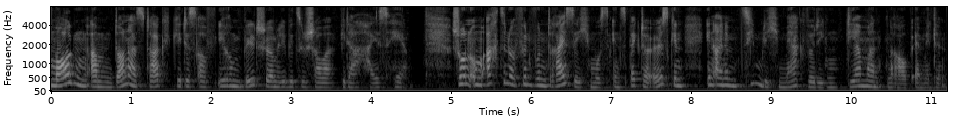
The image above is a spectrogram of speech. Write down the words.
morgen am Donnerstag geht es auf Ihrem Bildschirm, liebe Zuschauer, wieder heiß her. Schon um 18.35 Uhr muss Inspektor Erskine in einem ziemlich merkwürdigen Diamantenraub ermitteln.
